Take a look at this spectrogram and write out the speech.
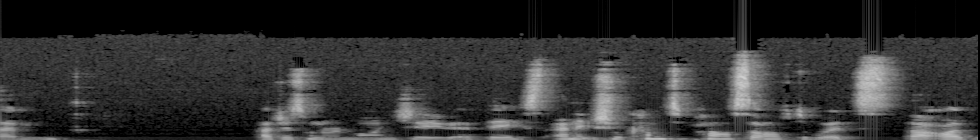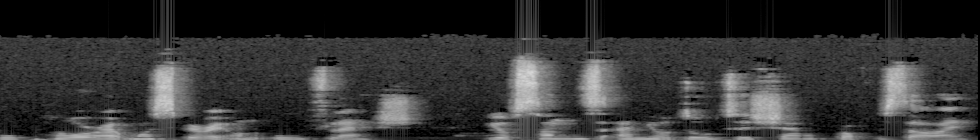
um, I just want to remind you of this, and it shall come to pass afterwards that I will pour out my spirit on all flesh. Your sons and your daughters shall prophesy.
